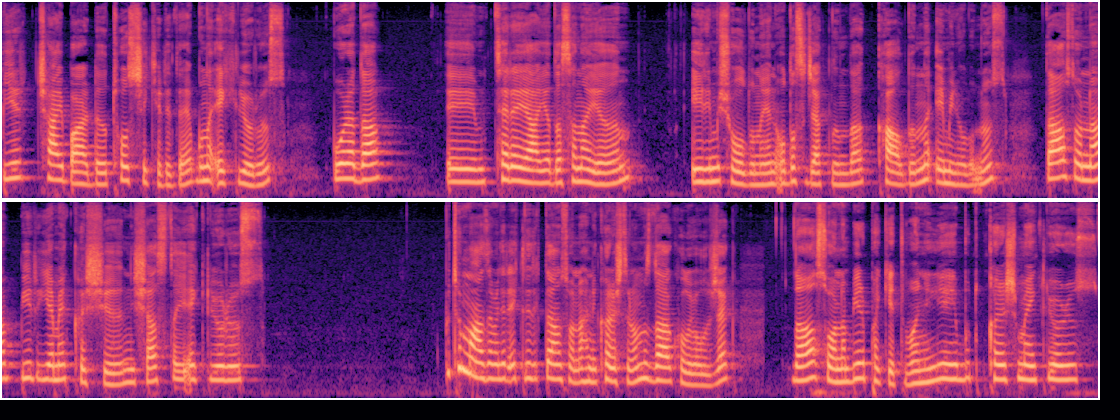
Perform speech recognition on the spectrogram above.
bir çay bardağı toz şekeri de buna ekliyoruz. Bu arada e, tereyağı ya da sana yağın erimiş olduğunu yani oda sıcaklığında kaldığını emin olunuz. Daha sonra bir yemek kaşığı nişastayı ekliyoruz. Bütün malzemeleri ekledikten sonra hani karıştırmamız daha kolay olacak. Daha sonra bir paket vanilyayı bu karışıma ekliyoruz.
